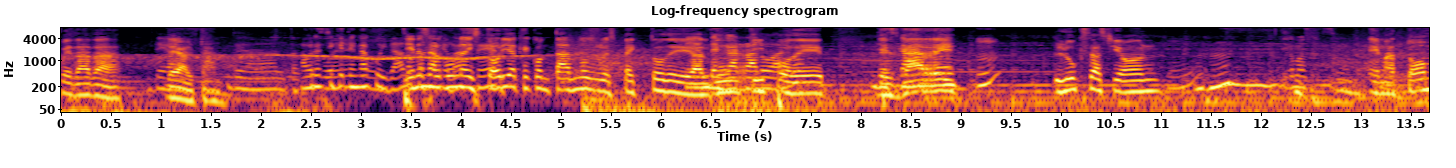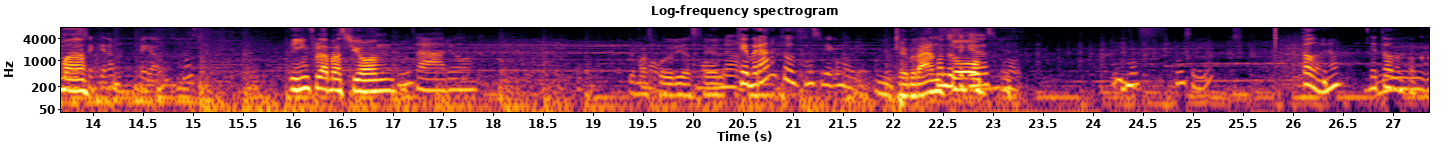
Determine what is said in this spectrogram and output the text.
fue dada de, De alta. De alta. Ahora sí que tenga cuidado. ¿Tienes que alguna historia que contarnos respecto de ¿Te han algún tipo algo? de desgarre, Desgarre. ¿Mm? luxación, Digamos, hematoma, se quedan pegados. inflamación? Claro. ¿Qué más podría Como ser? una- Quebrantos. ¿Cómo sería como bien? Mm, Quebranto. Cuando te quedas como... ¿Cómo, cómo sería? Todo, ¿no? De todo un poco.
